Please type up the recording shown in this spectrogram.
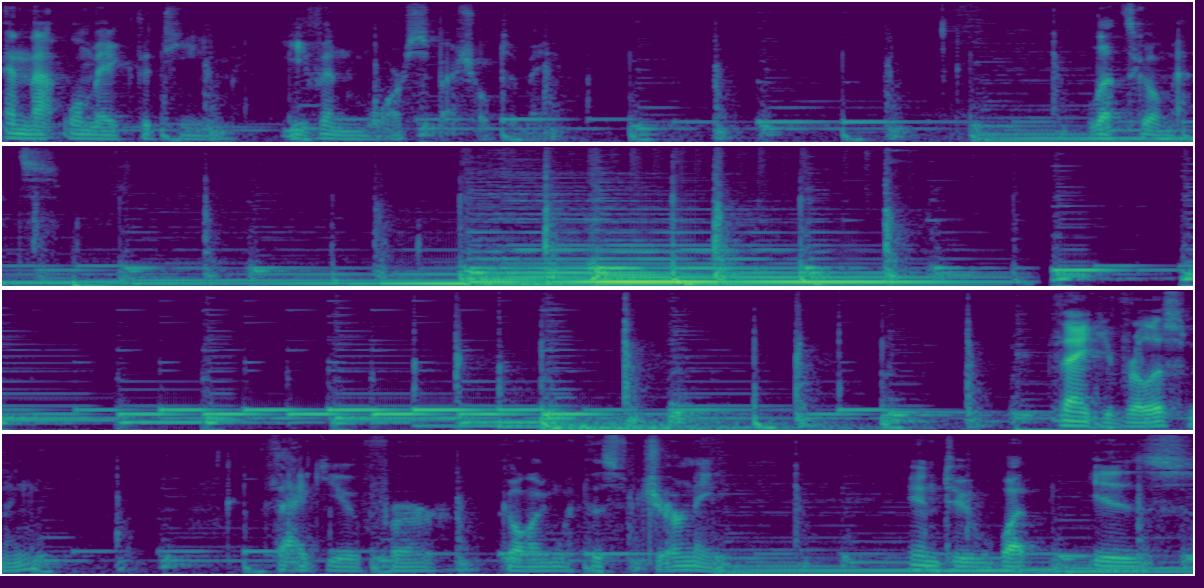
and that will make the team even more special to me. Let's go, Mets. Thank you for listening. Thank you for going with this journey into what is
